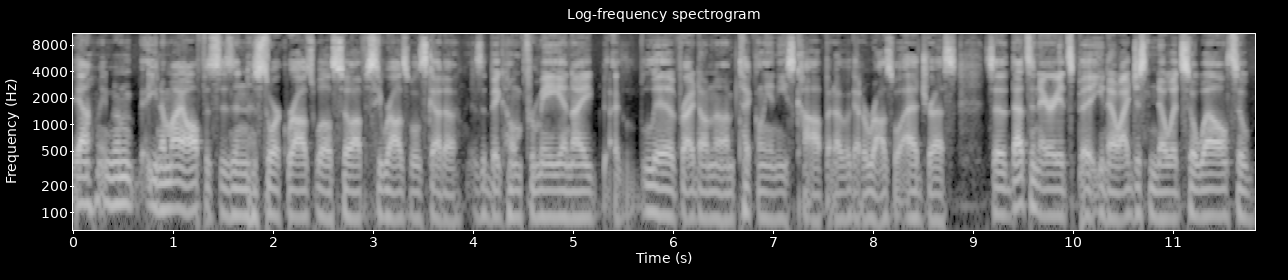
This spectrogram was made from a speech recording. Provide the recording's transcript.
Yeah, mean, you know, my office is in historic Roswell, so obviously Roswell's got a is a big home for me, and I, I live right on. I'm technically in East Cobb, but I've got a Roswell address, so that's an area. It's but you know, I just know it so well. So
